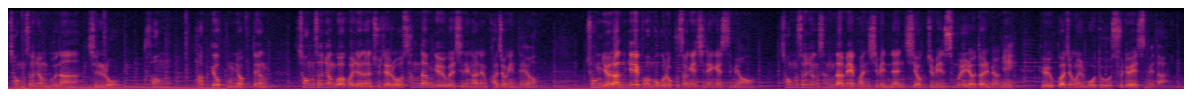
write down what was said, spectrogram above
청소년 문화, 진로, 성, 학교 폭력 등 청소년과 관련한 주제로 상담 교육을 진행하는 과정인데요. 총 11개 과목으로 구성해 진행했으며 청소년 상담에 관심 있는 지역 주민 28명이 교육과정을 모두 수료했습니다.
